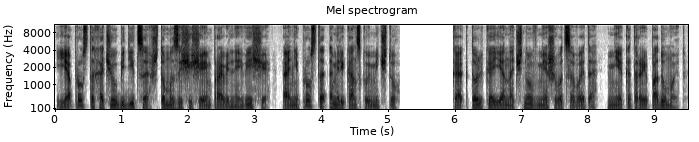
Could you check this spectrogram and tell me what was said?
Я просто хочу убедиться, что мы защищаем правильные вещи, а не просто американскую мечту. Как только я начну вмешиваться в это, некоторые подумают,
